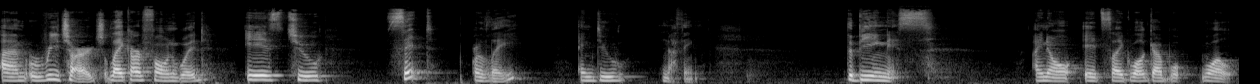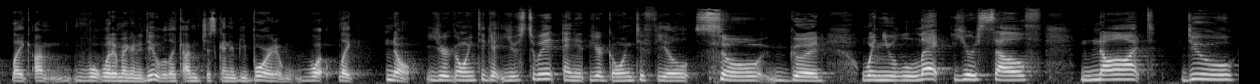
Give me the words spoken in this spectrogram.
um, recharge like our phone would is to sit or lay and do nothing. The beingness. I know it's like, well, God, well, like, um, what am I going to do? Like, I'm just going to be bored. What, like, no, you're going to get used to it and you're going to feel so good when you let yourself not do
